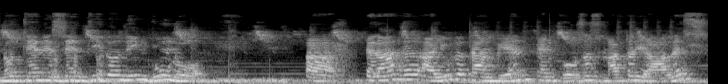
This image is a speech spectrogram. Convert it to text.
No tiene sentido ninguno. Uh, el ángel ayuda también en cosas materiales,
